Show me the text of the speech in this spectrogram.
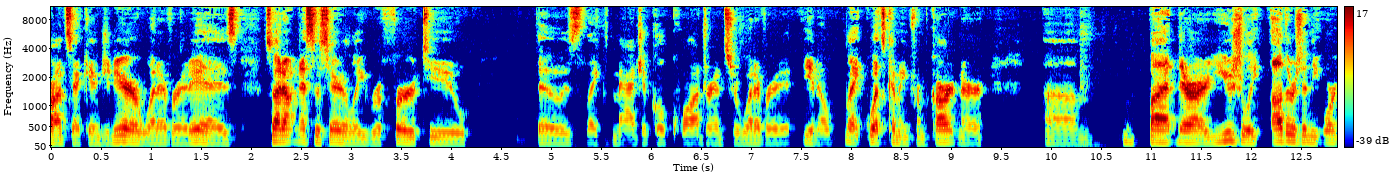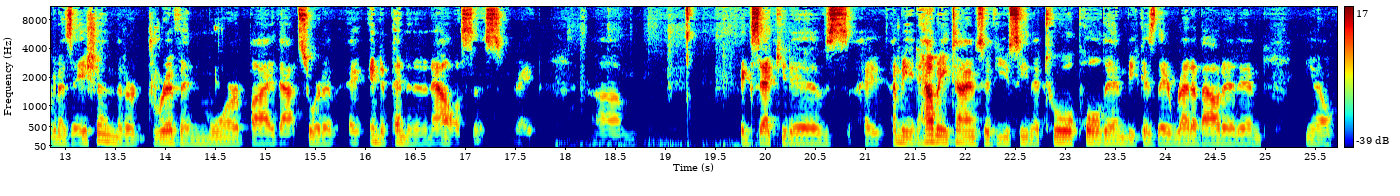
ProdSec engineer or whatever it is? So I don't necessarily refer to those like magical quadrants or whatever you know, like what's coming from Gartner. Um, but there are usually others in the organization that are driven more by that sort of uh, independent analysis, right? um, executives. I, I, mean, how many times have you seen a tool pulled in because they read about it and you know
